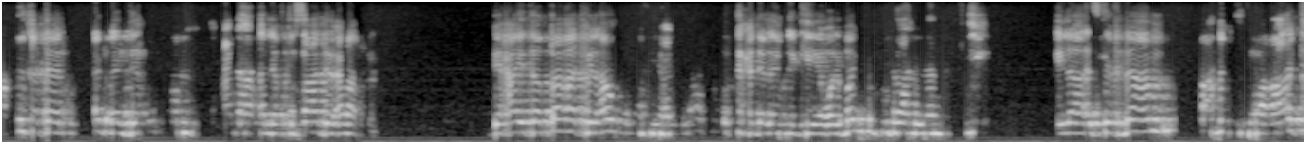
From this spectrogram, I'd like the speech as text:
حقيقة ابعد على الاقتصاد العراقي بحيث اضطرت في الأول في الولايات المتحده الامريكيه والبنك الفدرالي الأمريكي إلى استخدام بعض الإجراءات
